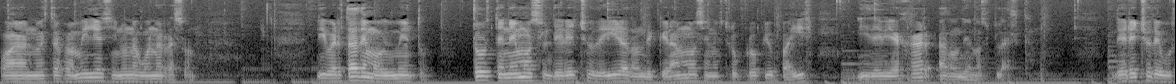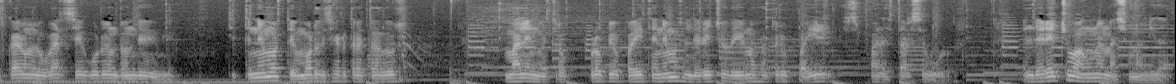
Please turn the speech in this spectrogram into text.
o a nuestra familia sin una buena razón. Libertad de movimiento. Todos tenemos el derecho de ir a donde queramos en nuestro propio país y de viajar a donde nos plazca. Derecho de buscar un lugar seguro en donde vivir. Si tenemos temor de ser tratados mal en nuestro propio país, tenemos el derecho de irnos a otro país para estar seguros. El derecho a una nacionalidad.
